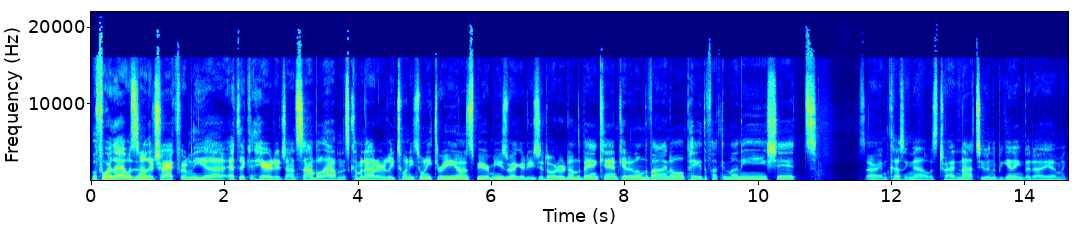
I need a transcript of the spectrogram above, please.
Before that was another track from the uh, Ethnic Heritage Ensemble album that's coming out early 2023 on Spirit Muse Record. You should order it on the Bandcamp, get it on the vinyl, pay the fucking money. Shit. Sorry, I'm cussing now. I was trying not to in the beginning, but I am.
